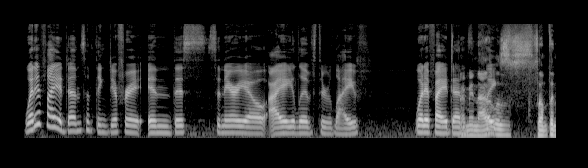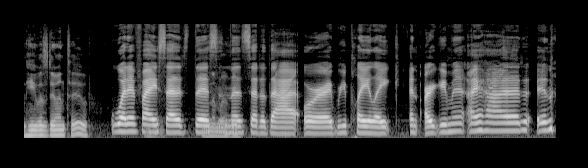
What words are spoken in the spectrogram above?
what if I had done something different in this scenario I lived through life? What if I had done? I mean, that like, was something he was doing too. what if I said this the and movie. instead of that, or I replay like an argument I had in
